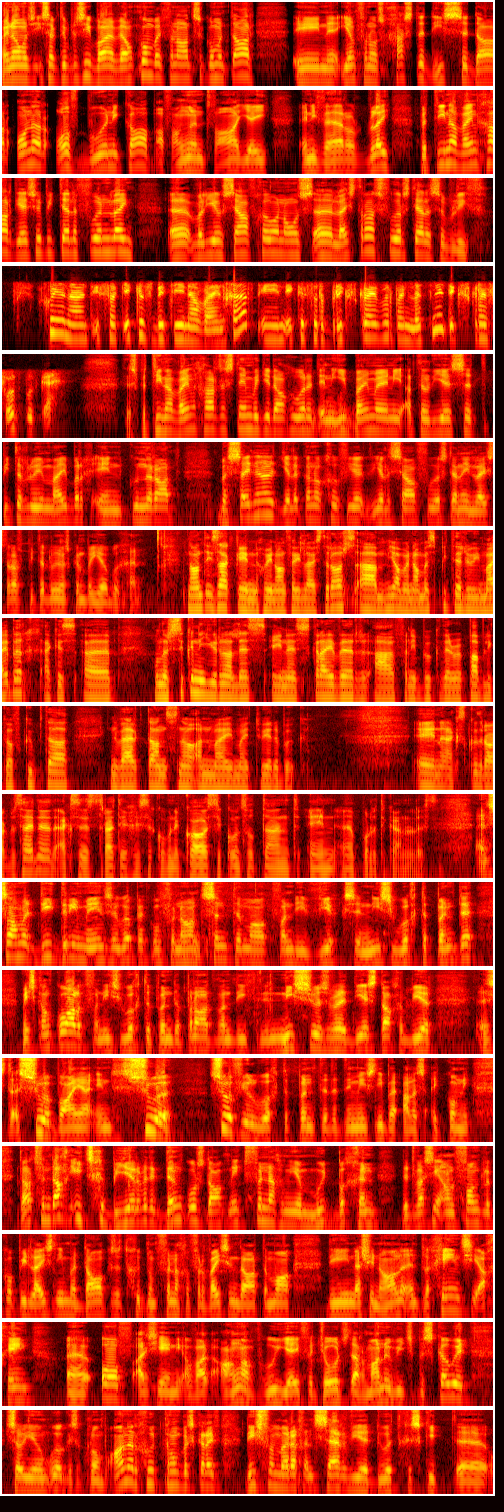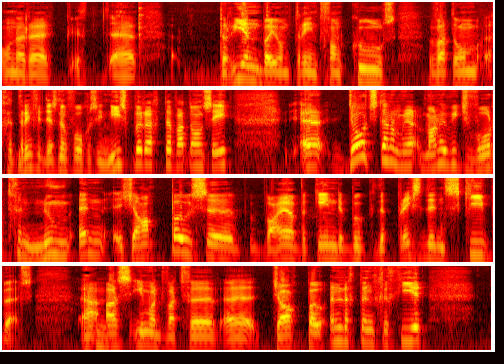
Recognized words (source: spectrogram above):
My naam is Isak Du Plessis. Baie welkom by vanaand se kommentaar en uh, een van ons gaste, die sit daar onder of bo in die Kaap, afhangend waar jy in die wêreld bly. Bettina Weingart, jy's op die telefoonlyn. Uh, wil jy jouself gou aan ons uh, luisteraars voorstel asseblief? Goeienaand, Isak. Ek is Bettina Weingart en ek is 'n rubriekskrywer by Litnet. Ek skryf ook boeke. Dis Bettina Weingart se stem wat jy daar gehoor het en hier by my in die ateljee sit Pieter Louw Meiburg en Koenraad Besuidenhout. Julle kan ook gou vir julleself voorstel en luisteraars Pieter Louw ons kan by jou begin. Naand Isak en goeienaand vir die luisteraars. Ehm um, ja, my naam is Pieter Louw Meiburg. Ek is 'n uh, ondersoekende joernalis en 'n skrywer uh, van die boek The Republic of Gupta en werk tans nou aan my my tweede boek en ek is Koedraad Besaidner, ek is strategiese kommunikasie konsultant en 'n politieke analis. En saam met die drie mense hoop ek om vanaand sin te maak van die week se nuushoogtepunte. Mense kan kwaliek van die hoogtepunte praat want die nuus soos wat dit deesdae gebeur is so baie en so soveel hoogtepunte dat die mense nie by alles uitkom nie. Daar't vandag iets gebeur wat ek dink ons dalk net vinnig mee moet begin. Dit was nie aanvanklik op die lys nie, maar dalk is dit goed om vinnige verwysing daar te maak. Die nasionale intelligensie agent uh of as jy nie wat hang af hoe jy vir George Darmanovic beskou het, sou jy hom ook as 'n klomp ander goed kan beskryf. Dis vanmiddag in Servië doodgeskiet uh onder 'n uh, reën by omtrent van koels wat hom getref het. Dis nou volgens die nuusberigte wat ons het. Uh George Darmanovic word genoem in Jacques Pau se baie bekende boek The President's Keepers uh, hmm. as iemand wat vir uh Jacques Pau inligting gegee het.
